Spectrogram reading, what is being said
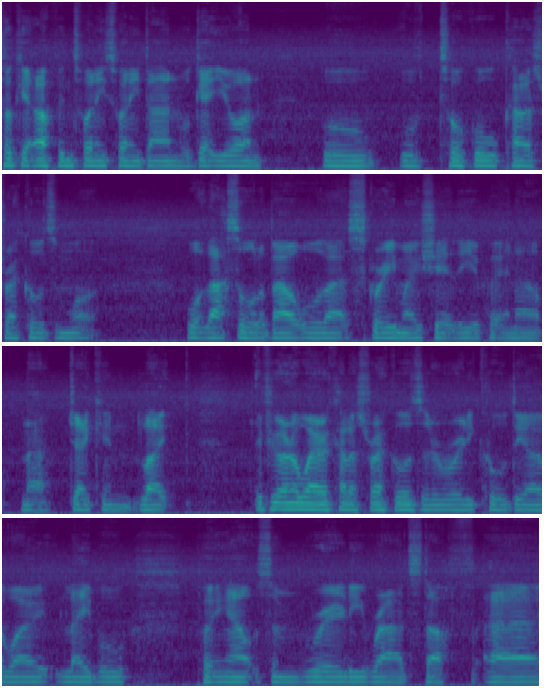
hook it up in 2020, Dan. We'll get you on. We'll we'll talk all Callous Records and what what that's all about. All that screamo shit that you're putting out. No, joking. Like, if you're unaware of Callous Records, they're a really cool DIY label, putting out some really rad stuff. Uh,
